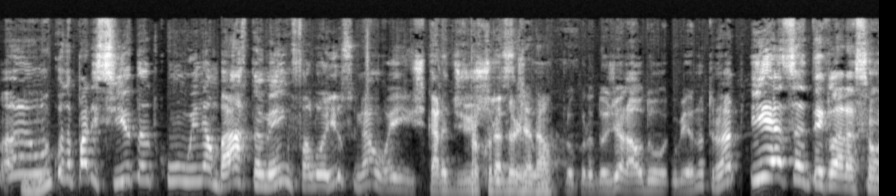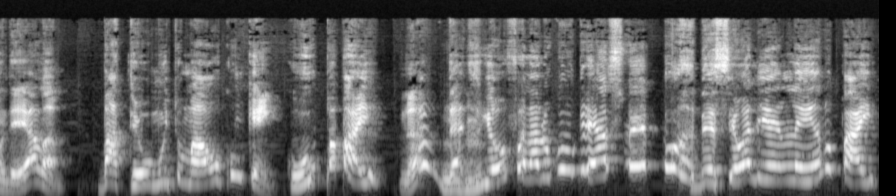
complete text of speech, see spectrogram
É uhum. Uma coisa parecida com o William Barr também falou isso, né? O ex-cara de justiça. Procurador-geral. Procurador-geral do governo Trump. E essa declaração dela bateu muito mal com quem? Com o papai, né? Uhum. Dad's Girl foi lá no Congresso e, porra, desceu ali lenha no pai,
